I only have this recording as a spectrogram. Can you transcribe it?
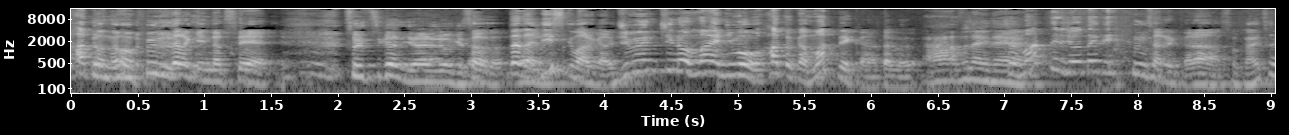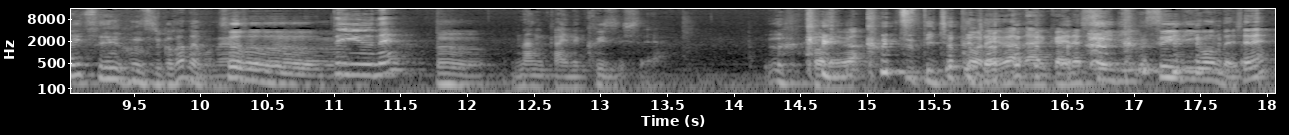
鳩の糞だらけになって。そいつがやられるわけだ。そうそう。ただリスクもあるから。自分家の前にも鳩が待ってるから多分。あー危ないね。そう待ってる状態で糞されるから。そうかあいつがいつ変粉するか分かんないもんね。そうそうそうそう、んっていうね。うん。難解なクイズでしたよ。これは。クイズって言っちゃってこれは難解な推理 推理問題でしたね。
